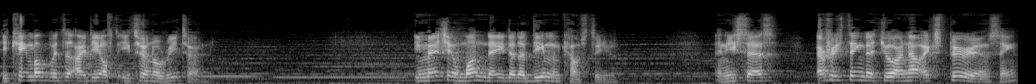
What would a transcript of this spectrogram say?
He came up with the idea of the eternal return. Imagine one day that a demon comes to you and he says, Everything that you are now experiencing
